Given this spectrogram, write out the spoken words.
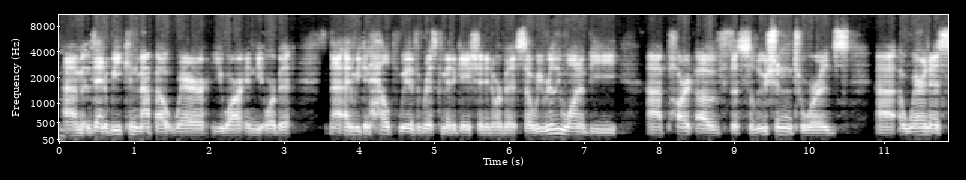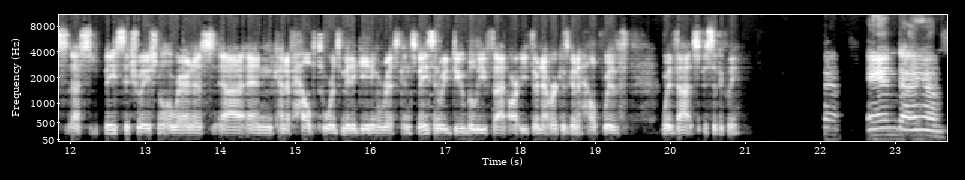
mm-hmm. um, then we can map out where you are in the orbit, uh, and we can help with risk mitigation in orbit. So we really want to be uh, part of the solution towards uh, awareness, uh, space situational awareness, uh, and kind of help towards mitigating risk in space. And we do believe that our Ether network is going to help with with that specifically. Yeah. And I, um,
